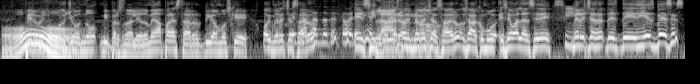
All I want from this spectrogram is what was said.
Oh. Pero yo, yo no, mi personalidad no me da para estar, digamos que hoy me rechazaron. Rechazándote todo el En cinco tiempo. días Claro, también me rechazaron. O sea, como ese balance de Sí. me rechaza, desde 10 veces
